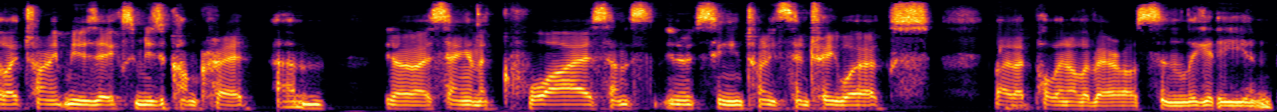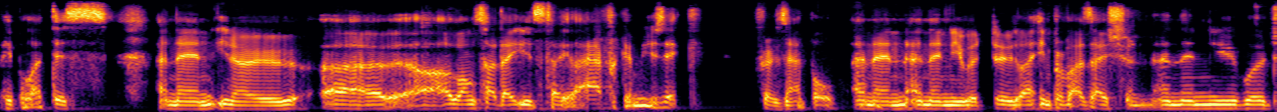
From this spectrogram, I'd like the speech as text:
electronic music, some musique concrète. Um, you know, I sang in the choir, some, you know, singing 20th century works by like Pauline Oliveros and Ligeti and people like this. And then, you know, uh, alongside that, you'd study like African music for example, and then and then you would do like improvisation, and then you would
